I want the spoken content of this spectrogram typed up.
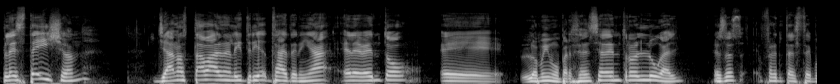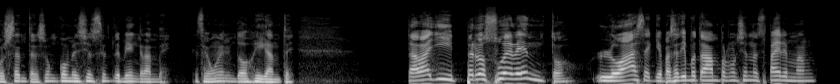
PlayStation ya no estaba en el E3, o sea, tenía el evento, eh, lo mismo, presencia dentro del lugar. Eso es frente al Staples Center, es un convention center bien grande, que se unen dos gigantes. Estaba allí, pero su evento lo hace, que pasa tiempo estaban promocionando Spider-Man,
